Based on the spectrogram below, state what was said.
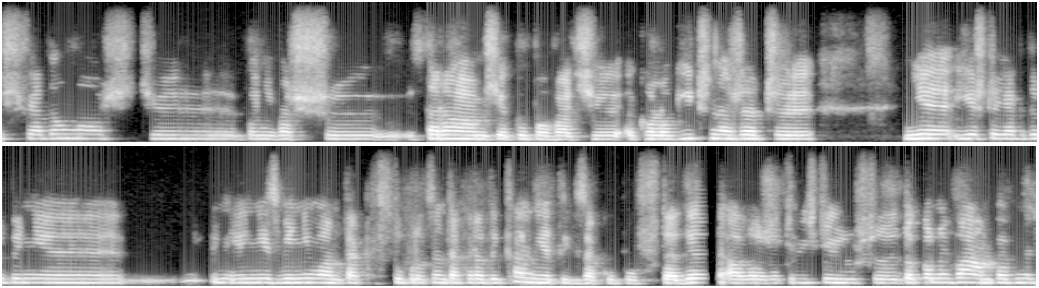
świadomość, ponieważ starałam się kupować ekologiczne rzeczy, nie, jeszcze jak gdyby nie, nie, nie zmieniłam tak w 100% radykalnie tych zakupów wtedy, ale rzeczywiście już dokonywałam pewnych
